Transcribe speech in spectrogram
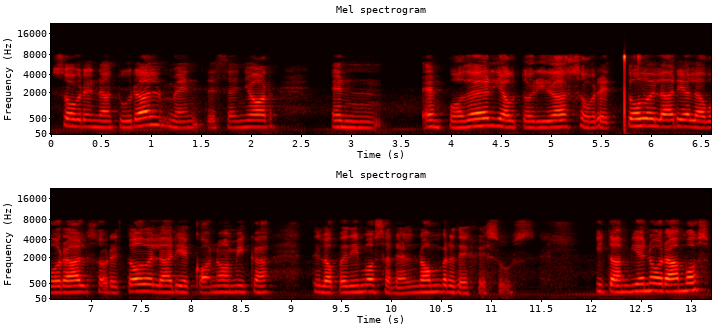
sobrenaturalmente, Señor, en, en poder y autoridad sobre todo el área laboral, sobre todo el área económica te lo pedimos en el nombre de Jesús. Y también oramos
